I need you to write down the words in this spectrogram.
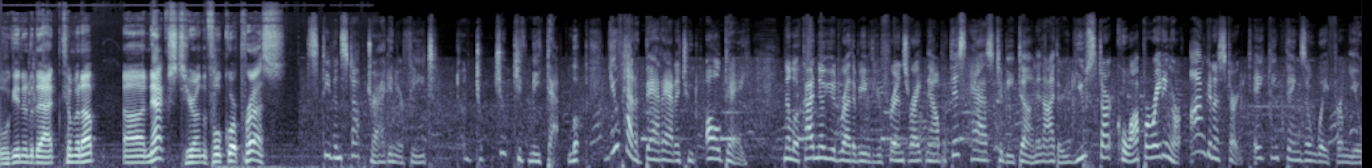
we'll get into that coming up uh, next here on the Full Court Press. Steven, stop dragging your feet. Don't- Don't you give me that look. You've had a bad attitude all day. Now, look, I know you'd rather be with your friends right now, but this has to be done. And either you start cooperating or I'm going to start taking things away from you.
